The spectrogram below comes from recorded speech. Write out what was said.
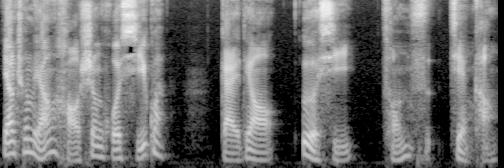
养成良好生活习惯，改掉恶习，从此健康。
